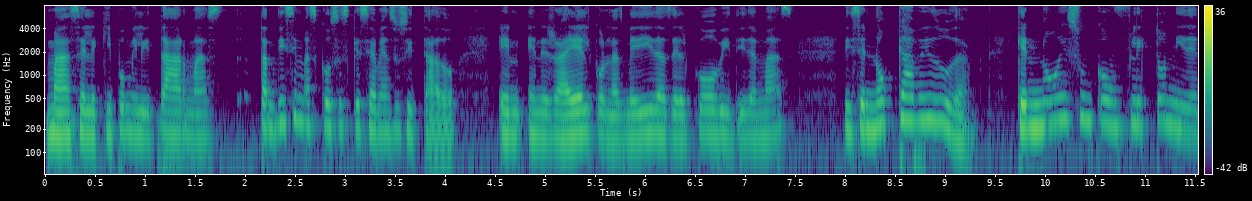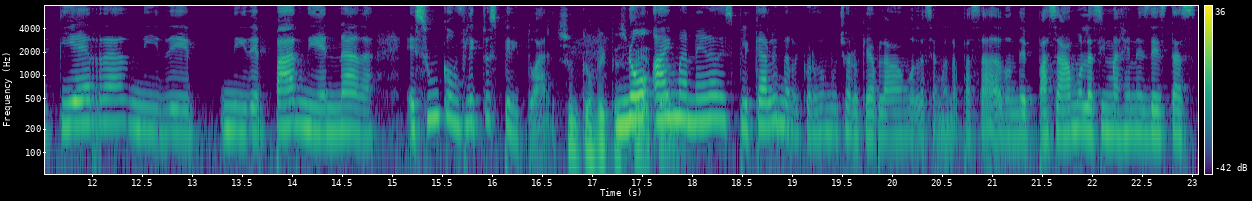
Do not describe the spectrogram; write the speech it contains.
más el equipo militar, más tantísimas cosas que se habían suscitado en, en Israel con las medidas del COVID y demás, dice, no cabe duda que no es un conflicto ni de tierra, ni de ni de paz, ni de nada. Es un conflicto espiritual. Es un conflicto espiritual. No hay manera de explicarlo y me recordó mucho a lo que hablábamos la semana pasada, donde pasábamos las imágenes de estas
